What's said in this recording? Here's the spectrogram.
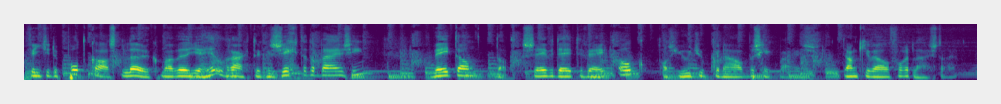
vind je de podcast leuk, maar wil je heel graag de gezichten erbij zien? Weet dan dat CVD-TV ook als YouTube-kanaal beschikbaar is. Dankjewel voor het luisteren.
